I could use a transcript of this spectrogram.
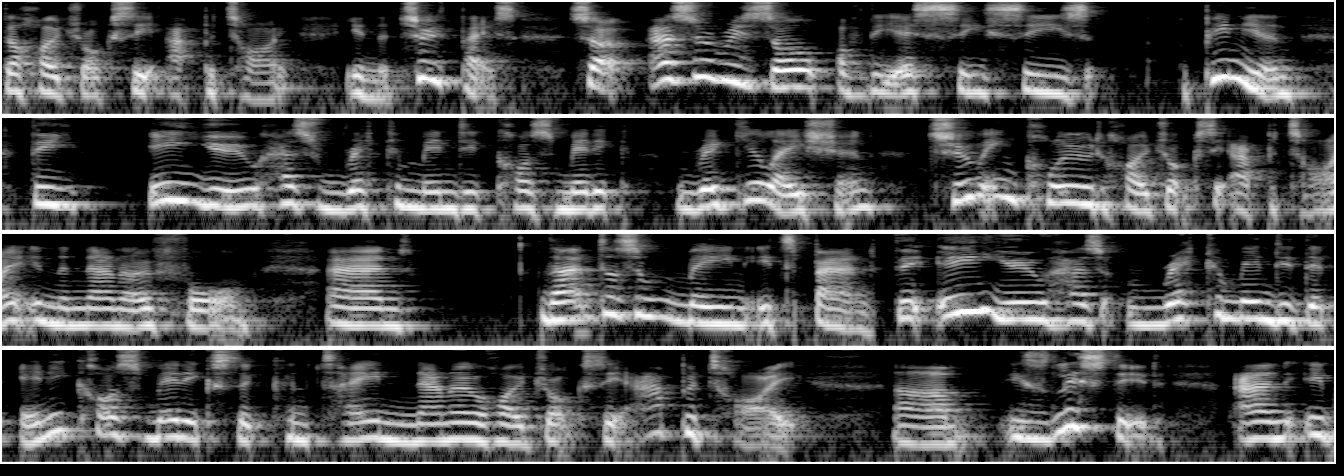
the hydroxyapatite in the toothpaste. So, as a result of the SCCS opinion, the EU has recommended cosmetic regulation to include hydroxyapatite in the nano form. And that doesn't mean it's banned. The EU has recommended that any cosmetics that contain nanohydroxyapatite um, is listed and it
